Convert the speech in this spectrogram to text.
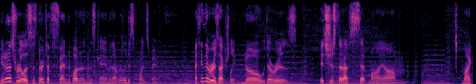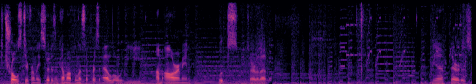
You know, I just there's no defend button in this game, and that really disappoints me. I think there is actually. No, there is. It's just that I've set my um my controls differently so it doesn't come up unless I press L or E. Um, R, I mean. Whoops. Sorry about that. Yeah, there it is.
